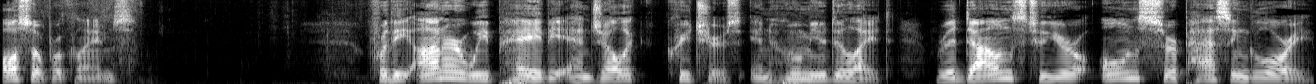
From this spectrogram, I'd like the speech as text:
also proclaims, For the honor we pay the angelic creatures in whom you delight redounds to your own surpassing glory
